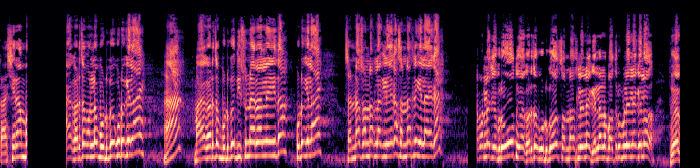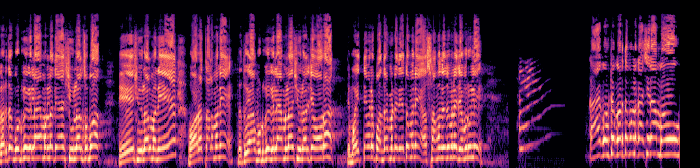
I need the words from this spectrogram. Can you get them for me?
काशीराम माझ्या घरचं म्हणलं बुडगं कुठं गेलाय? हा? माझ्या घरचं बुडगं दिसून नाही राहिलं इथं. कुठं गेलाय? संडास संडास लागली का? संडासला गेलाय का? काय म्हणलं जबरू? तुझ्या घरचं बुडगं संडासले नाही गेला ना बाथरूमला नाही गेलं. तुझ्या घरचं बुडगं गेलाय म्हणलं त्या शिवलाल सोबत ते शिवलाल म्हणे वावरात चाल म्हणे. तर तुझ्या बुडगं गेलाय म्हणलं शिवलालच्या वावरात. ते माहीत नाही म्हणे पंधरा मिनिटं देतो म्हणे. असं सांगून देतो म्हणे जबरूले. काय गोष्ट करतो मला काशीराम भाऊ?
